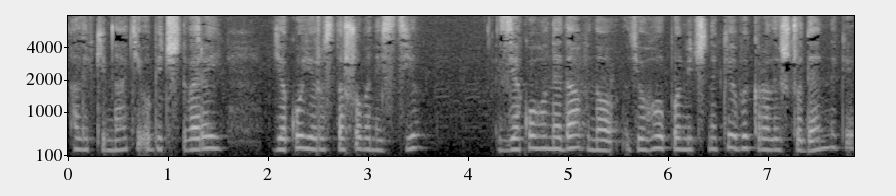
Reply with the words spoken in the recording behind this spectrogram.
але в кімнаті обіч дверей, якої розташований стіл, з якого недавно його помічники викрали щоденники,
